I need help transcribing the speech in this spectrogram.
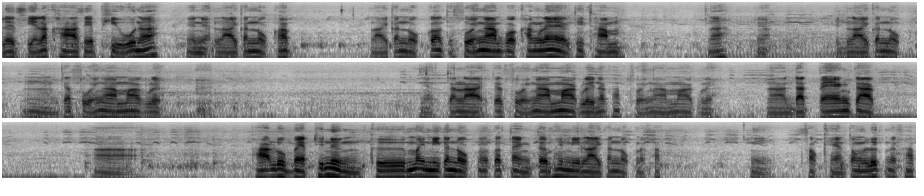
เลยเสียราคาเสียผิวนะเนี่ยเนี่ยลายกระหนกครับ ลายกระหนกก็จะสวยงามกว่าครั้งแรกที่ทำ นะเนี่ยเป็นลายกระหนกอืมจะสวยงามมากเลยเนี่ยจะลายจะสวยงามมากเลยนะครับ สวยงามมากเลยนะดัดแปลงจากาพระรูปแบบที่หนึ่งคือไม่มีกระหนกแล้วก็แต่งเติมให้มีลายกระหนกนะครับ นี่ศอกแขนต้องลึกนะครับ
